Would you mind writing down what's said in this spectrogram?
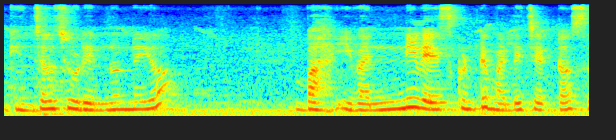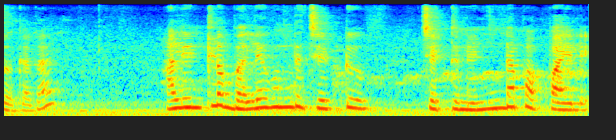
గింజలు చూడు ఎన్ని ఉన్నాయో బా ఇవన్నీ వేసుకుంటే మళ్ళీ చెట్టు వస్తుంది కదా. వాళ్ళ ఇంట్లో భలే ఉంది చెట్టు. చెట్టు నిండా పప్పాయిలే.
